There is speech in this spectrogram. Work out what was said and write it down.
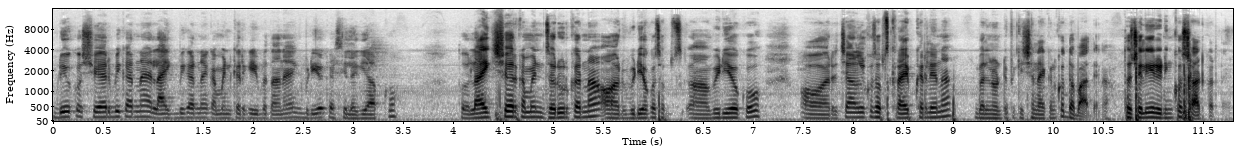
वीडियो को शेयर भी करना है लाइक भी करना है कमेंट करके भी बताना है। वीडियो कैसी लगी आपको? तो लाइक शेयर कमेंट ज़रूर करना और वीडियो को सब्स वीडियो को और चैनल को सब्सक्राइब कर लेना। बेल नोटिफिकेशन आइकन को दबा देना। तो चलिए रीडिंग को स्टार्ट करते हैं।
